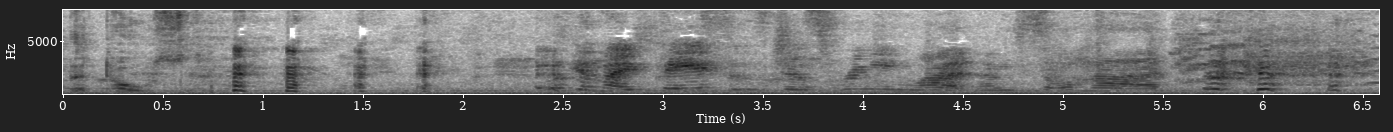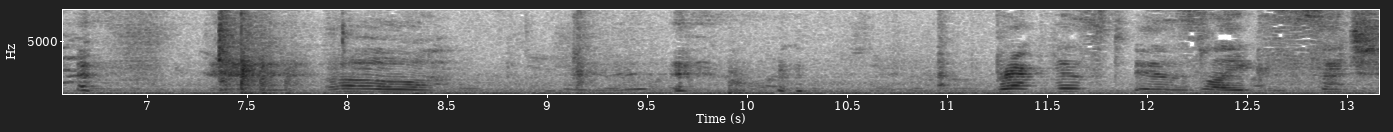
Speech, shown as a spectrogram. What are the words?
the toast. Look at my face is just wringing wet. I'm so hot. oh. Breakfast is like such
